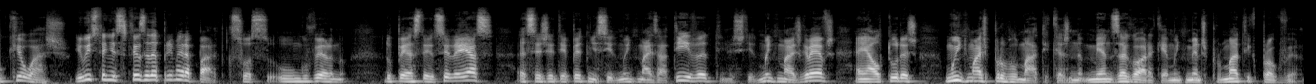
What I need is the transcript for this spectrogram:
o que eu acho, eu isso tenho a certeza da primeira parte, que se fosse um governo do PSD e do CDS, a CGTP tinha sido muito mais ativa, tinha existido muito mais greves, em alturas muito mais problemáticas, menos agora, que é muito menos problemático para o governo.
